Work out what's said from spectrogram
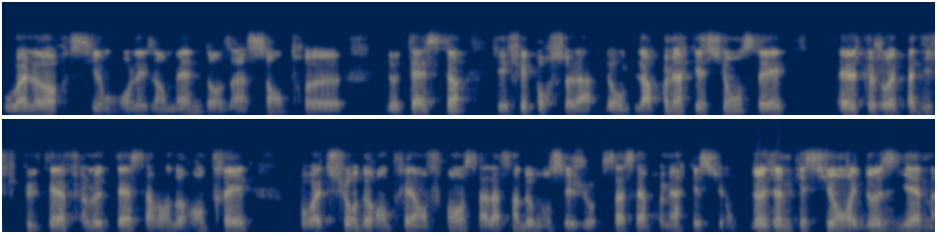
ou alors si on, on, les emmène dans un centre de test qui est fait pour cela. Donc la première question c'est est-ce que j'aurais pas de difficulté à faire le test avant de rentrer pour être sûr de rentrer en France à la fin de mon séjour? Ça, c'est la première question. Deuxième question et deuxième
